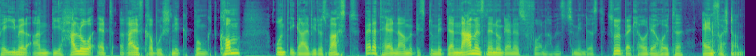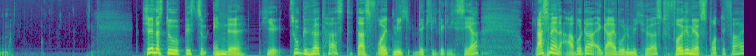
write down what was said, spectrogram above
per E-Mail an die hallo at ralfkrabuschnik.com. Und egal wie du es machst, bei der Teilnahme bist du mit der Namensnennung deines Vornamens zumindest, so wie bei Claudia heute, einverstanden. Schön, dass du bis zum Ende hier zugehört hast. Das freut mich wirklich, wirklich sehr. Lass mir ein Abo da, egal wo du mich hörst. Folge mir auf Spotify.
